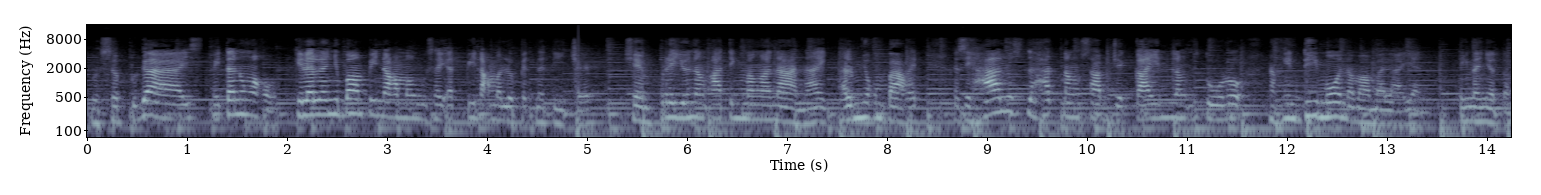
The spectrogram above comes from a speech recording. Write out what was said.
What's up guys? May tanong ako, kilala niyo ba ang pinakamahusay at pinakamalupit na teacher? Siyempre, yun ang ating mga nanay. Alam niyo kung bakit? Kasi halos lahat ng subject kaya nilang ituro nang hindi mo namamalayan. Tingnan niyo to.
